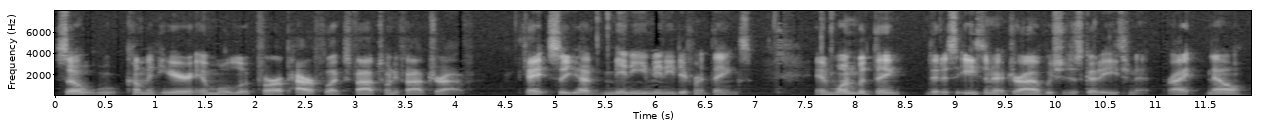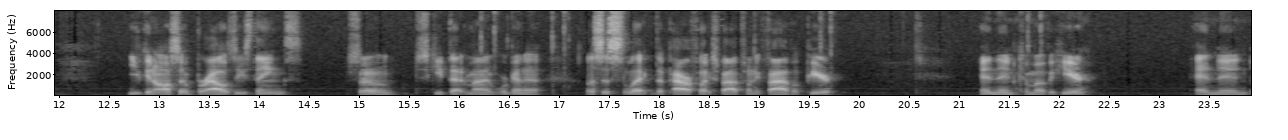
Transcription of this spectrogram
So we'll come in here and we'll look for our PowerFlex 525 drive. Okay, so you have many, many different things. And one would think that it's Ethernet drive, we should just go to Ethernet, right? Now, you can also browse these things. So just keep that in mind. We're gonna, let's just select the PowerFlex 525 up here and then come over here and then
